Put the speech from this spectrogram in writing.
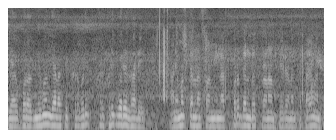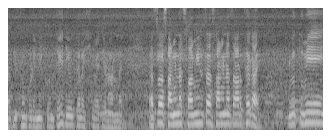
गे बरं निघून गेला ते खडबडीत खडखडीत बरे झाले. आणि मग त्यांना स्वामींना परत दंडोत प्रणाम केल्यानंतर काय म्हणतात इथून पुढे मी कोणत्याही देवतेला शिवाय देणार नाही. याचं सांगण्यात स्वामींचा सांगण्याचा अर्थ काय? किंवा तुम्ही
